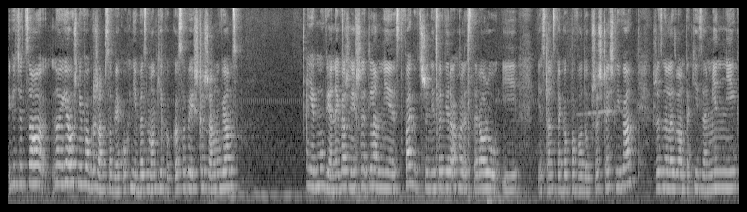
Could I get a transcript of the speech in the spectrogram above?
I wiecie co? No ja już nie wyobrażam sobie kuchni bez mąki kokosowej, szczerze mówiąc. Jak mówię, najważniejsze dla mnie jest fakt, że nie zawiera cholesterolu i jestem z tego powodu przeszczęśliwa, że znalazłam taki zamiennik.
